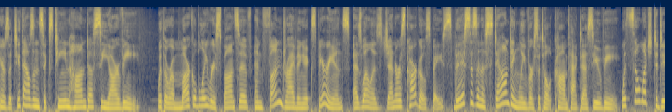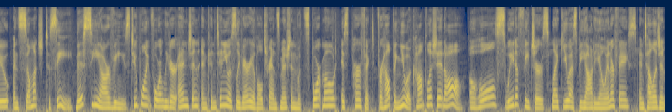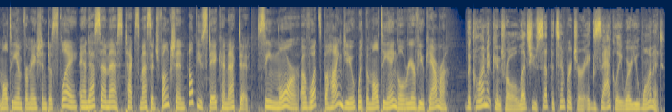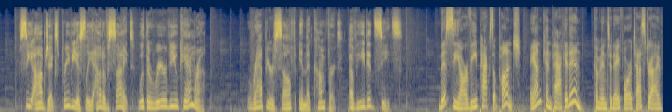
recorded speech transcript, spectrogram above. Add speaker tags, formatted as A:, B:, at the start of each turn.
A: Here's a 2016 Honda CRV. With a remarkably responsive and fun driving experience, as well as generous cargo space, this is an astoundingly versatile compact SUV. With so much to do and so much to see, this CRV's 2.4 liter engine and continuously variable transmission with sport mode is perfect for helping you accomplish it all. A whole suite of features like USB audio interface, intelligent multi information display, and SMS text message function help you stay connected. See more of what's behind you with the multi-angle rear view camera.
B: The climate control lets you set the temperature exactly where you want it. See objects previously out of sight with the rear view camera. Wrap yourself in the comfort of heated seats.
A: This CRV packs a punch and can pack it in. Come in today for a test drive.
